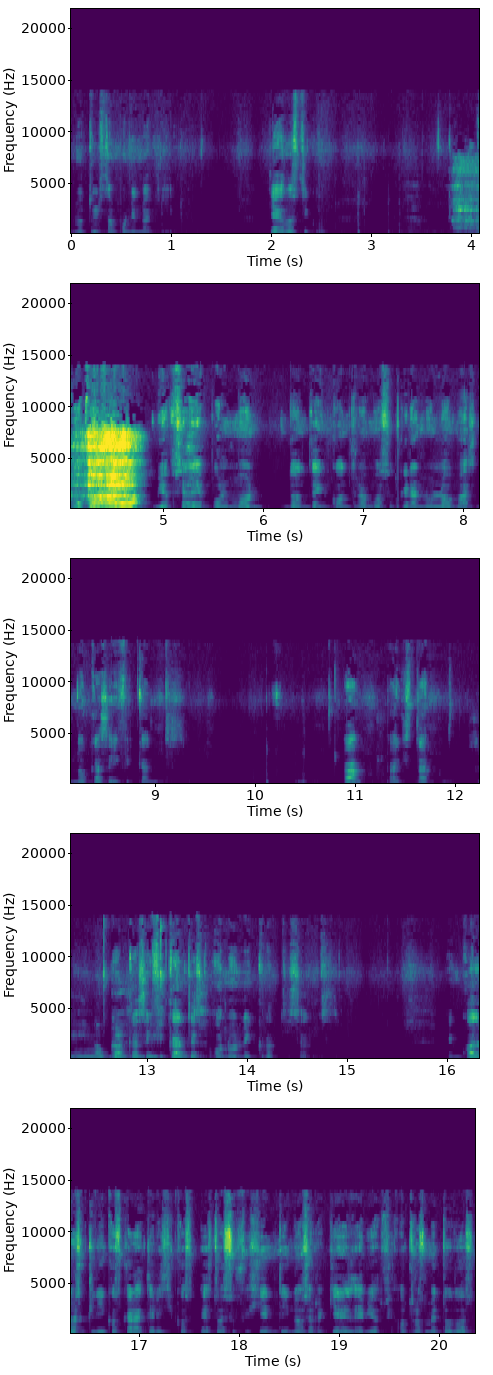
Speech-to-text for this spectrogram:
no te lo están poniendo aquí. Diagnóstico. Biopsia, de pulmón, donde encontramos granulomas no calcificantes. ¿Va? Aquí está. Sí, no, calcificantes o no necrotizantes. En cuadros clínicos característicos esto es suficiente y no se requiere de biopsia. Otros métodos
